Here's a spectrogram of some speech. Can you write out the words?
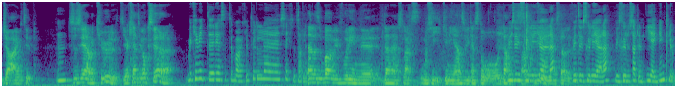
jive typ. Mm. Det ser så jävla kul ut. Jag kan inte vi också göra det? Men kan vi inte resa tillbaka till eh, 60-talet? Eller så bara vi får in eh, den här slags musiken igen så vi kan stå och dansa Vet du vad vi skulle göra? istället. Vet du vi skulle göra? Vi skulle starta en egen klubb.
